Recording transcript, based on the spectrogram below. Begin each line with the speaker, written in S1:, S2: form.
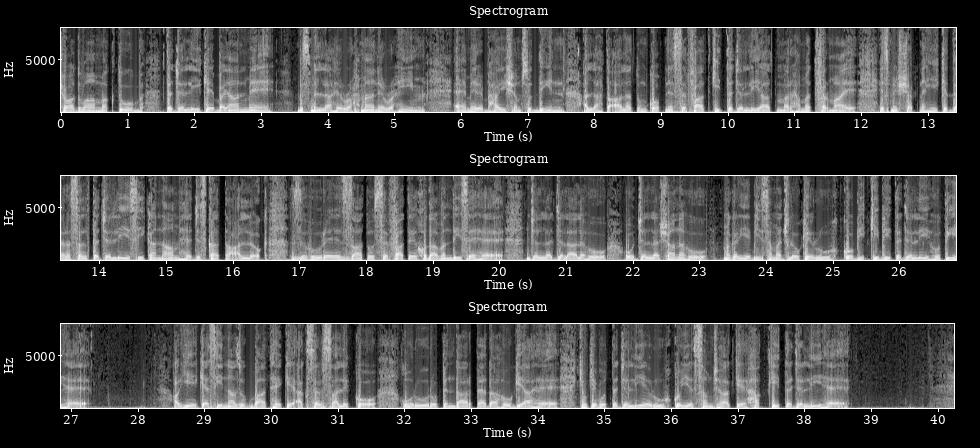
S1: چودواں مکتوب، تجلی کے بیان میں، بسم اللہ الرحمن الرحیم، اے میرے بھائی شمس الدین، اللہ تعالیٰ تم کو اپنے صفات کی تجلیات مرحمت فرمائے۔ اس میں شک نہیں کہ دراصل تجلی اسی کا نام ہے جس کا تعلق ظہور ذات و صفات خداوندی سے ہے۔ جل جلالہ او جل شانہ، مگر یہ بھی سمجھ لو کہ روح کو بھی کی بھی تجلی ہوتی ہے۔ اور یہ ایک ایسی نازک بات ہے کہ اکثر سالک کو غرور و پندار پیدا ہو گیا ہے، کیونکہ وہ تجلی روح کو یہ سمجھا کہ حق کی تجلی ہے۔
